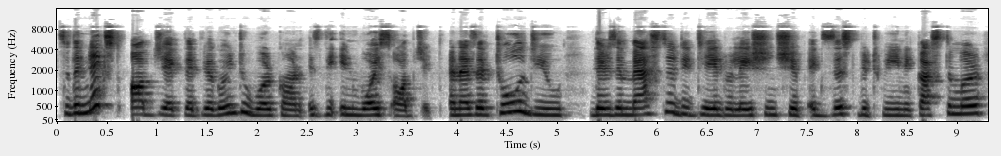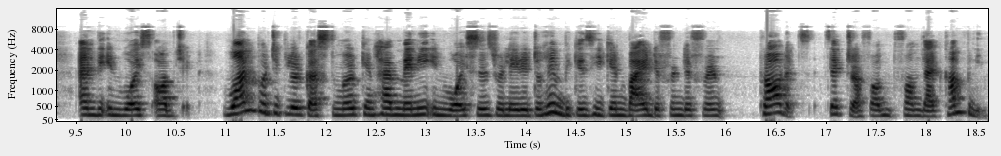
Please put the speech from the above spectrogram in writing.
So the next object that we are going to work on is the invoice object. And as I've told you, there is a master detail relationship exists between a customer and the invoice object one particular customer can have many invoices related to him because he can buy different different products etc from from that company.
